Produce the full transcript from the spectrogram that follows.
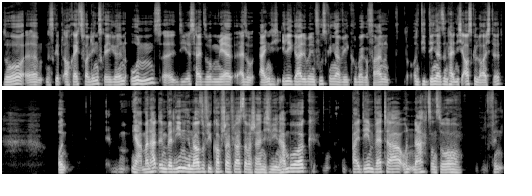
so, ähm, es gibt auch rechts vor links Regeln und äh, die ist halt so mehr, also eigentlich illegal über den Fußgängerweg rübergefahren und, und die Dinger sind halt nicht ausgeleuchtet. Und ja, man hat in Berlin genauso viel Kopfsteinpflaster wahrscheinlich wie in Hamburg. Bei dem Wetter und nachts und so. Find,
